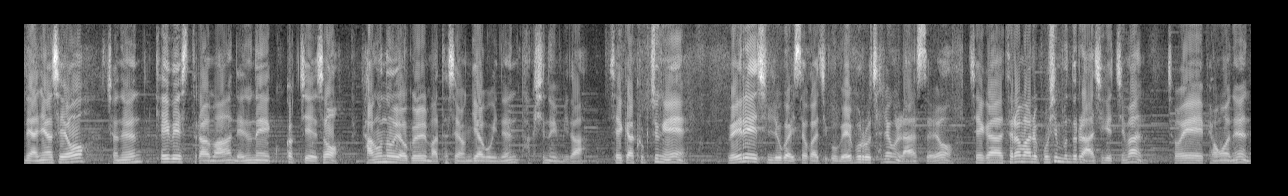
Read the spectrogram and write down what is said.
네, 안녕하세요. 저는 KBS 드라마 내 눈의 콩깍지에서 강은호 역을 맡아서 연기하고 있는 박신우입니다. 제가 극 중에 외래 진료가 있어가지고 외부로 촬영을 나왔어요. 제가 드라마를 보신 분들은 아시겠지만 저의 병원은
